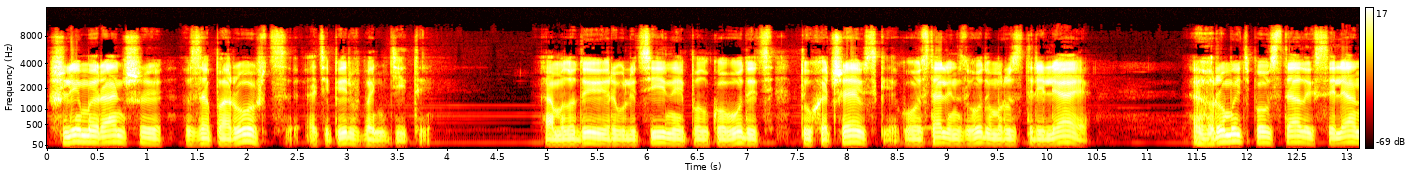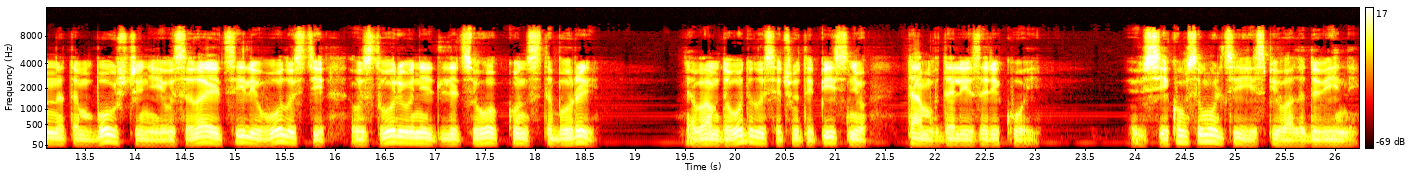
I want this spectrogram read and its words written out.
шли мы раньше в запорожцы, а теперь в бандити. А молодий революційний полководець Тухачевський, якого Сталін згодом розстріляє, громить повсталих селян на Тамбовщині і висилає цілі волості у створюванні для цього концтабори. Вам доводилося чути пісню там вдалі за рікою? Всі комсомольці її співали до війни.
